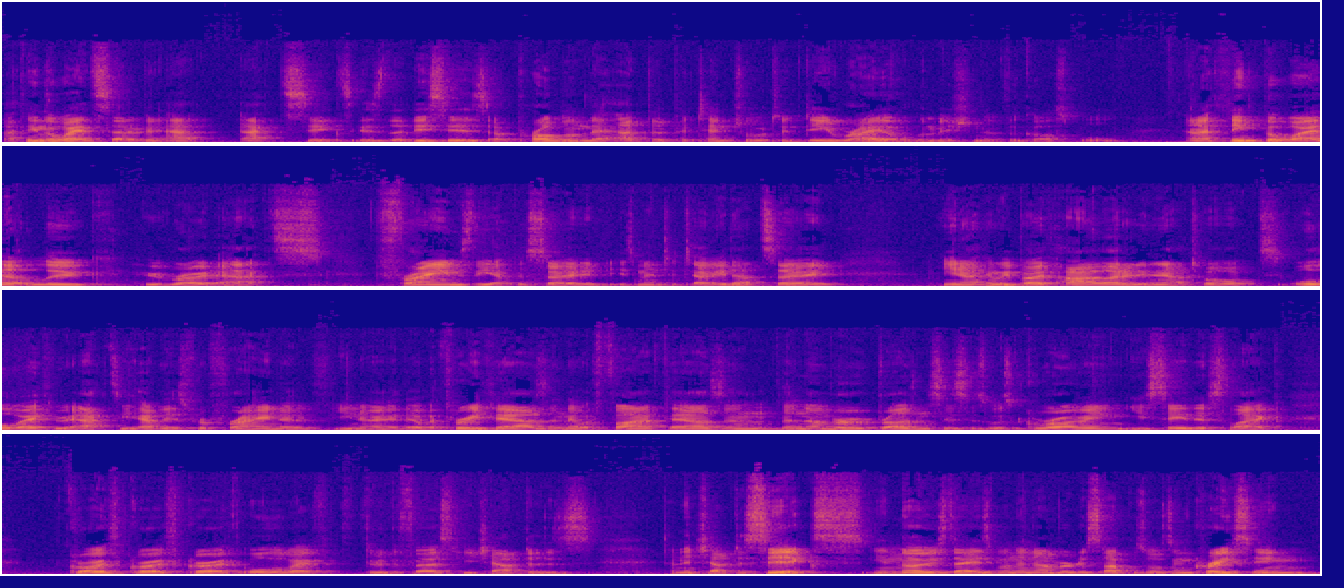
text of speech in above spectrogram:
I think the way it's set up in Act, Act Six is that this is a problem that had the potential to derail the mission of the gospel. And I think the way that Luke, who wrote Acts, frames the episode is meant to tell you that. So, you know, I think we both highlighted in our talks all the way through Acts. You have this refrain of, you know, there were three thousand, there were five thousand. The number of brothers and sisters was growing. You see this like growth, growth, growth all the way through the first few chapters. And then chapter six, in those days when the number of disciples was increasing,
